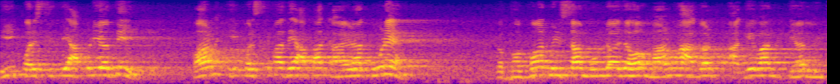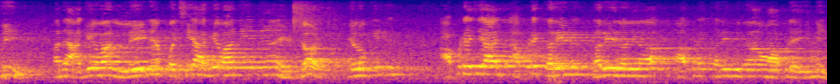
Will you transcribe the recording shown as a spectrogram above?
એ પરિસ્થિતિ આપણી હતી, પણ એ પરિસ્થિતિમાંથી આપણા કાયડા કુણે ભગવાન બિરસા મુંડા જેવો માણવા આગળ આગેવાન ત્યાં લીધી અને આગેવાન લઈને પછી આગેવાનીને હેઠળ એ લોકો આપણે જે આજ આપણે કરી કરી રહ્યા, આપણે કરી રહ્યા આપણે એની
